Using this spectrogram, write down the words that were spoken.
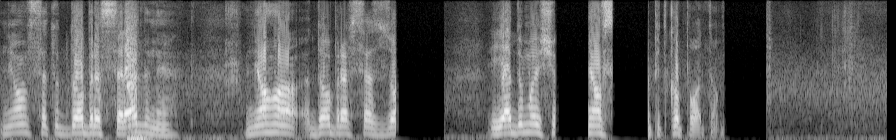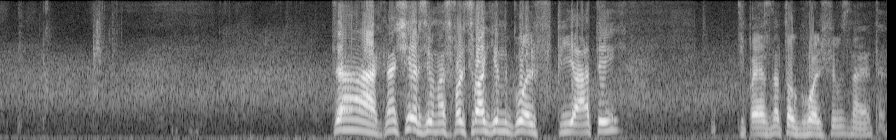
У нього все тут добре зсередини, у нього добре все ззовні. І я думаю, що у нього все під капотом. Так, на черзі у нас Volkswagen Golf 5. Типа я знаток гольфів, знаєте.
